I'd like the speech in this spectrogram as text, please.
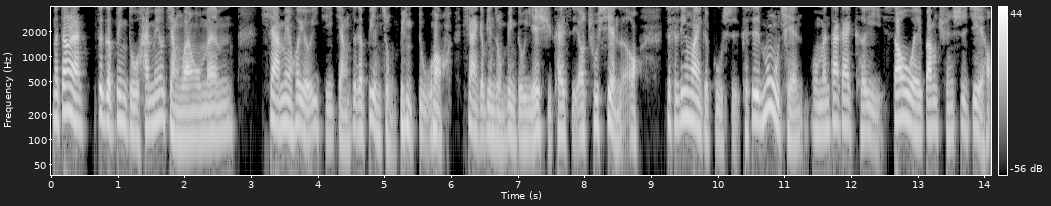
那当然，这个病毒还没有讲完，我们。下面会有一集讲这个变种病毒哦，下一个变种病毒也许开始要出现了哦，这是另外一个故事。可是目前我们大概可以稍微帮全世界哈，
